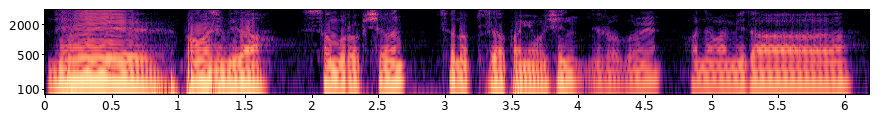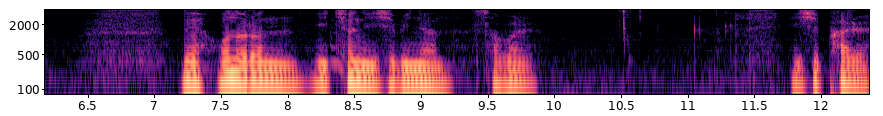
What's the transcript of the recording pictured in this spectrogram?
네 반갑습니다. 선물옵션 전업투자방에 오신 여러분을 환영합니다. 네 오늘은 2022년 4월 28일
